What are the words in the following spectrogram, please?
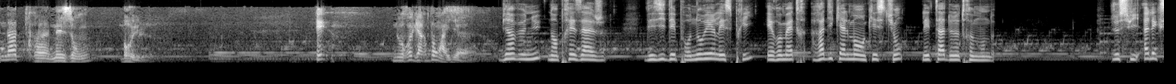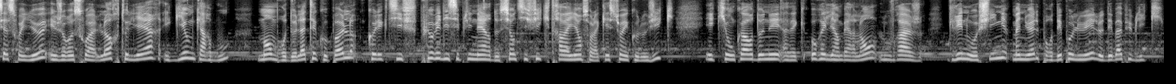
Notre maison brûle. Et nous regardons ailleurs. Bienvenue dans Présage, des idées pour nourrir l'esprit et remettre radicalement en question l'état de notre monde. Je suis Alexia Soyeux et je reçois Laure Telière et Guillaume Carbou, membres de l'ATECOPOL, collectif pluridisciplinaire de scientifiques travaillant sur la question écologique et qui ont coordonné avec Aurélien Berland l'ouvrage Greenwashing, manuel pour dépolluer le débat public.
